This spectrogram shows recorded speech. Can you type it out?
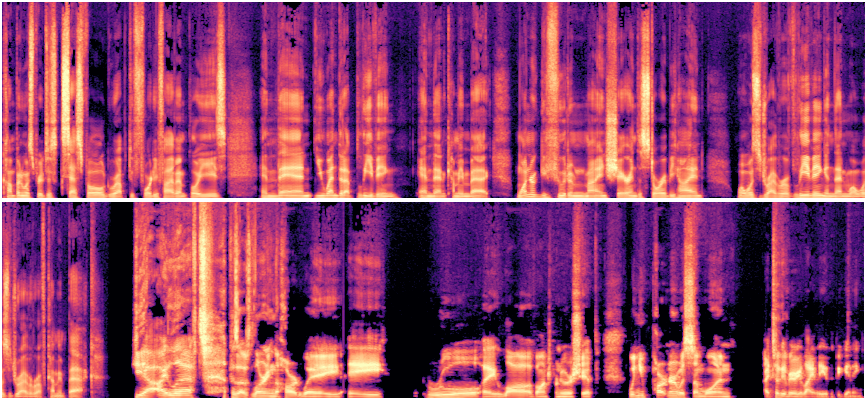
company was pretty successful, grew up to 45 employees, and then you ended up leaving and then coming back. Wondering if you wouldn't mind sharing the story behind what was the driver of leaving and then what was the driver of coming back? Yeah, I left because I was learning the hard way a rule, a law of entrepreneurship. When you partner with someone I took it very lightly at the beginning.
